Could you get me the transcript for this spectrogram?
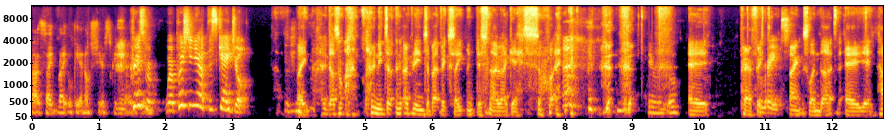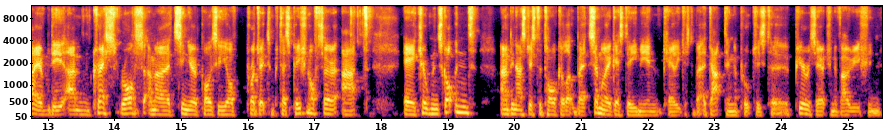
That's fine. Right. Okay, and I'll share screen. Now. Chris, we're, we're pushing you up the schedule. Right, it doesn't. Who needs? Everybody needs a bit of excitement just now, I guess. So there we go. Uh, Perfect. Great. Thanks, Linda. Uh, yeah. Hi, everybody. I'm Chris Ross. I'm a Senior Policy of Project and Participation Officer at uh, Children in Scotland. I've been asked just to talk a little bit, similar I guess to Amy and Kelly, just about adapting approaches to peer research and evaluation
